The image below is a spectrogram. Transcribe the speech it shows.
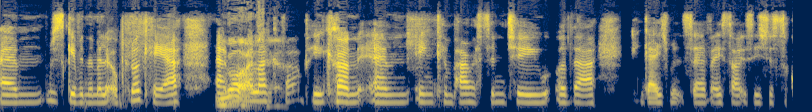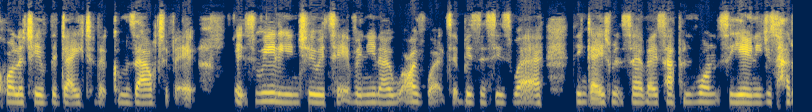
um, just giving them a little plug here. Um, You what I like yeah. about Peakon um, in comparison to other engagement survey sites is just the quality of the data that comes out of it. It's really intuitive, and you know I've worked at businesses where the engagement surveys happened once a year, and you just had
